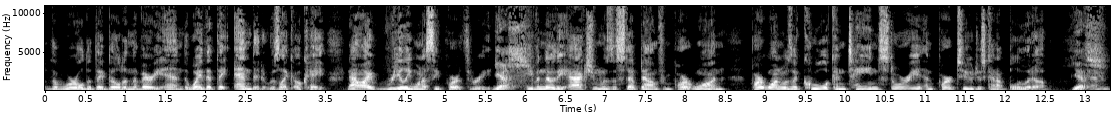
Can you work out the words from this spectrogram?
the world that they built in the very end, the way that they ended. It was like, okay, now I really want to see part three. yes. Even though the action was a step down from part one, part one was a cool contained story, and part two just kind of blew it up. yes. And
